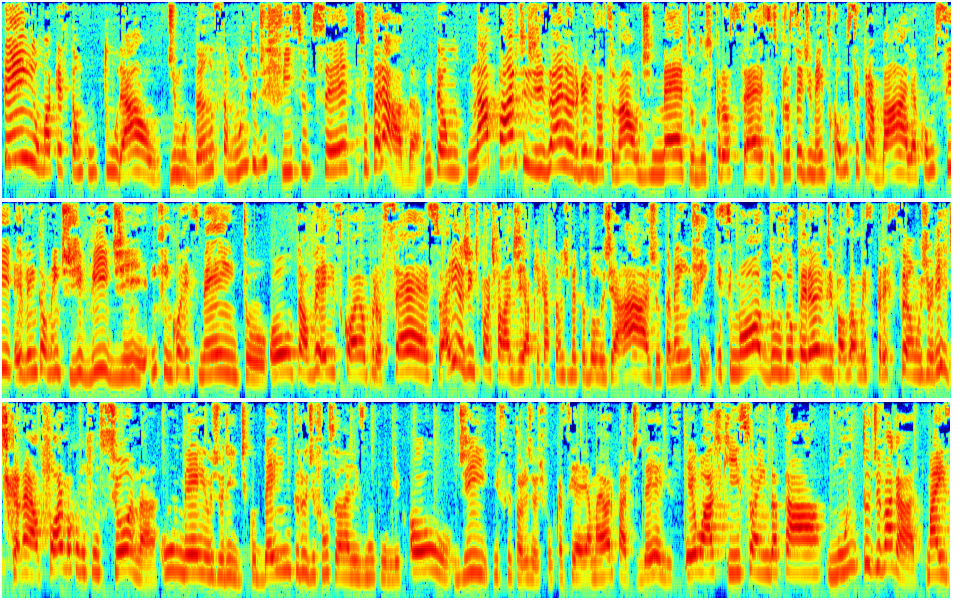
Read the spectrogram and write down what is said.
tem uma questão cultural de mudança muito difícil de ser superada. Então, na parte de design organizacional, de métodos, processos, procedimentos, como se trabalha, como se eventualmente divide, enfim, conhecimento, ou talvez qual é o processo. Aí a gente pode falar de aplicação de metodologia ágil também, enfim. Esse modus operandi, para usar uma expressão jurídica, né? A forma como funciona o meio jurídico dentro de funcionalismo público ou de escritórios de advocacia, e a maior parte deles, eu acho que isso ainda está muito devagar. Mas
